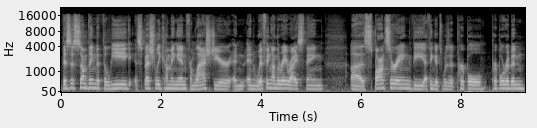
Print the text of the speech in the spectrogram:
This is something that the league, especially coming in from last year and, and whiffing on the Ray Rice thing, uh, sponsoring the I think it was it purple purple ribbon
